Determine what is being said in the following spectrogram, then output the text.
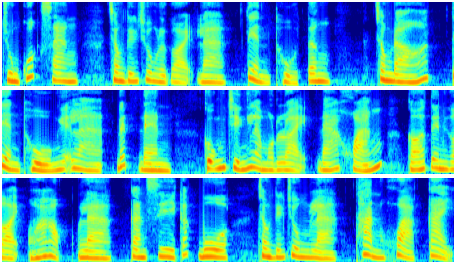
Trung Quốc sang, trong tiếng Trung được gọi là tiền thủ tân. Trong đó, tiền thủ nghĩa là đất đèn, cũng chính là một loại đá khoáng có tên gọi hóa học là canxi carbua, trong tiếng Trung là than hỏa cải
